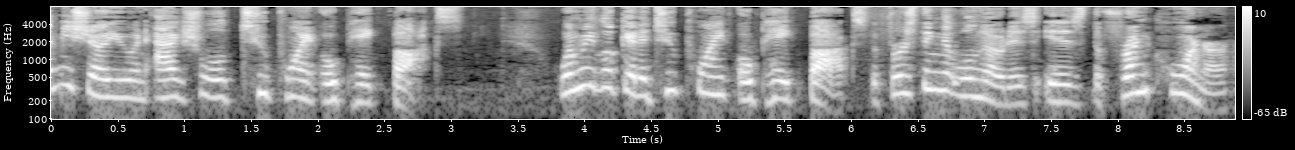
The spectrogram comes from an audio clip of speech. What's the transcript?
let me show you an actual two-point opaque box. When we look at a two-point opaque box, the first thing that we'll notice is the front corner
